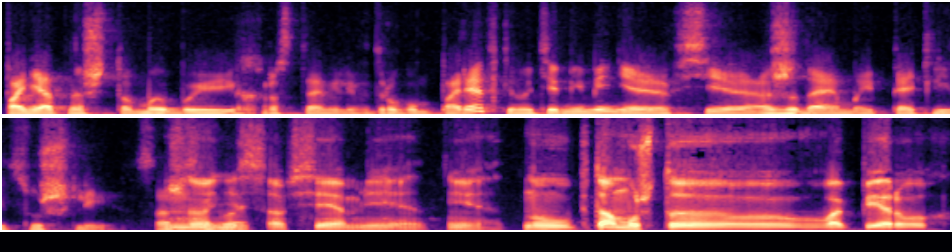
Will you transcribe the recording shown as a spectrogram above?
понятно, что мы бы их расставили в другом порядке, но тем не менее все ожидаемые пять лиц ушли. Саша, ну, не совсем, нет, нет. Ну, потому что, во-первых,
